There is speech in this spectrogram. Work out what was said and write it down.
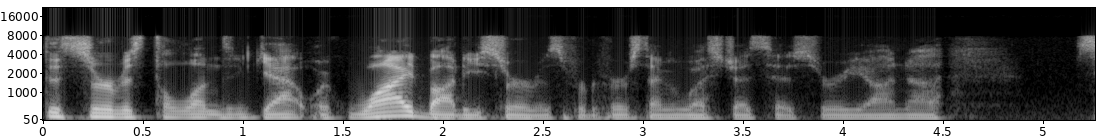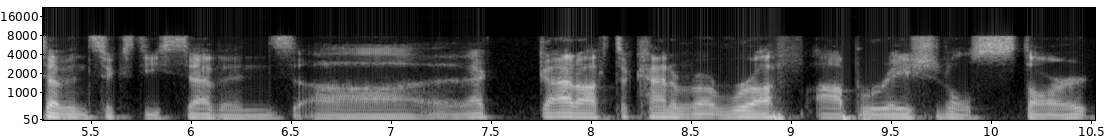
the service to London Gatwick wide body service for the first time in WestJet's history on uh, 767s. Uh, that got off to kind of a rough operational start.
